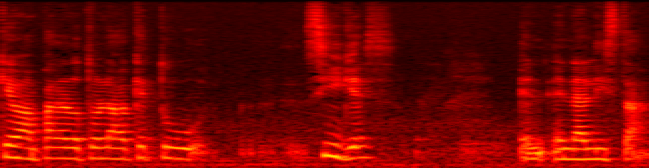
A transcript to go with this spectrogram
que van para el otro lado que tú sigues en, en la lista.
